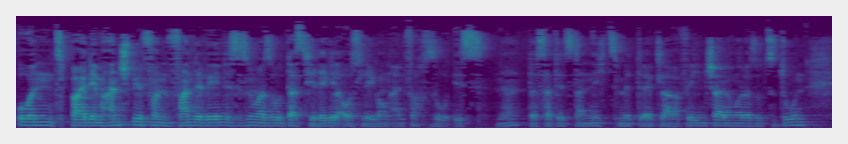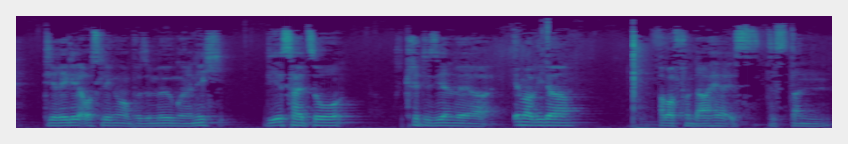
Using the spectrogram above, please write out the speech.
Und bei dem Handspiel von Van de Ven ist es nun mal so, dass die Regelauslegung einfach so ist. Ne? Das hat jetzt dann nichts mit äh, klarer Fehlentscheidung oder so zu tun. Die Regelauslegung, ob wir sie mögen oder nicht, die ist halt so, kritisieren wir ja immer wieder. Aber von daher ist es dann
